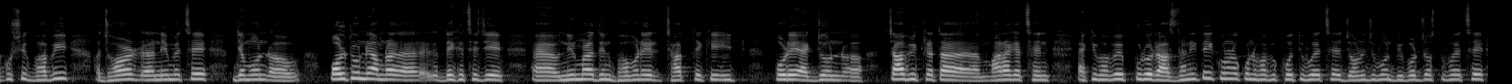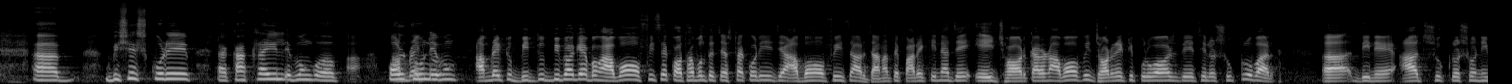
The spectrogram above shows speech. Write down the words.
আকস্মিকভাবেই ঝড় নেমেছে, যেমন পল্টনে আমরা দেখেছি যে নির্মাণাধীন ভবনের ছাদ থেকে ইট পড়ে একজন চা বিক্রেতা মারা গেছেন। একইভাবে পুরো রাজধানীতেই কোনো না কোনোভাবে ক্ষতি হয়েছে জনজীবন বিপর্যস্ত হয়েছে। বিশেষ করে কাকরাইল এবং পল্টন এবং আমরা একটু বিদ্যুৎ বিভাগে এবং আবহাওয়া অফিসে কথা বলতে চেষ্টা করি যে আবহাওয়া অফিস আর জানাতে পারে কিনা যে এই ঝড়। কারণ আবহাওয়া অফিস ঝড়ের একটি পূর্বাভাস দিয়েছিল শুক্রবার দিনে। আজ শুক্র শনি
